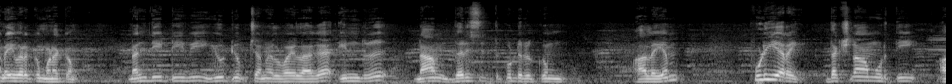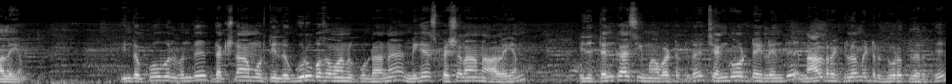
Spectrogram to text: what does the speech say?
அனைவருக்கும் வணக்கம். நந்தி டிவி யூடியூப் சேனல் வாயிலாக இன்று நாம் தரிசித்து கொண்டிருக்கும் ஆலயம் புளியறை தட்சிணாமூர்த்தி ஆலயம். இந்த கோவில் வந்து தட்சிணாமூர்த்தி இந்த குரு பகவானுக்கு உண்டான மிக ஸ்பெஷலான ஆலயம். இது தென்காசி மாவட்டத்தில் செங்கோட்டையிலேருந்து நாலரை கிலோமீட்டர் தூரத்தில் இருக்குது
